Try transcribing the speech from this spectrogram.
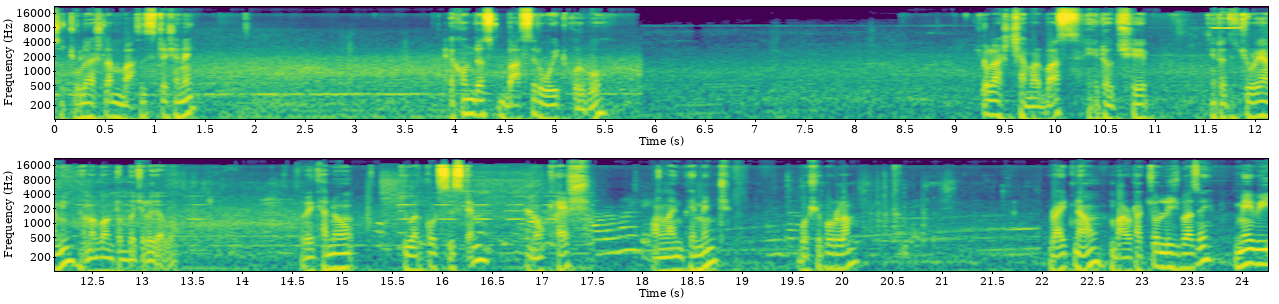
সো চলে আসলাম বাস স্টেশনে এখন জাস্ট বাসের ওয়েট করব। চলে আসছে আমার বাস এটা হচ্ছে, এটাতে চড়ে আমি আমার গন্তব্যে চলে যাব। তো এখানেও QR code system no cash online payment বসে পড়লাম। রাইট নাও বারোটা চল্লিশ বাজে মেবি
